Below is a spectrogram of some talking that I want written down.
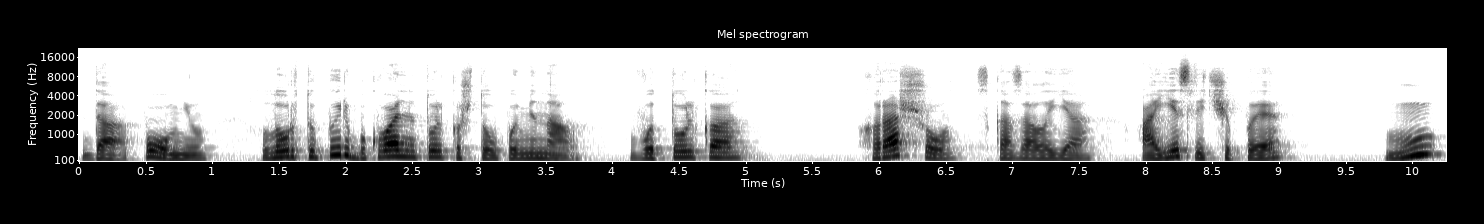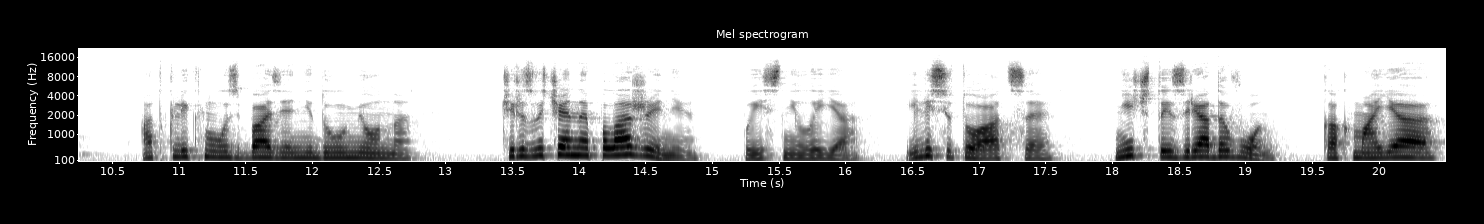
Да, помню. Лорд Тупырь буквально только что упоминал. Вот только... Хорошо, сказала я. А если ЧП? М? Откликнулась Базия недоуменно. Чрезвычайное положение, пояснила я. Или ситуация. Нечто из ряда вон, как моя...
